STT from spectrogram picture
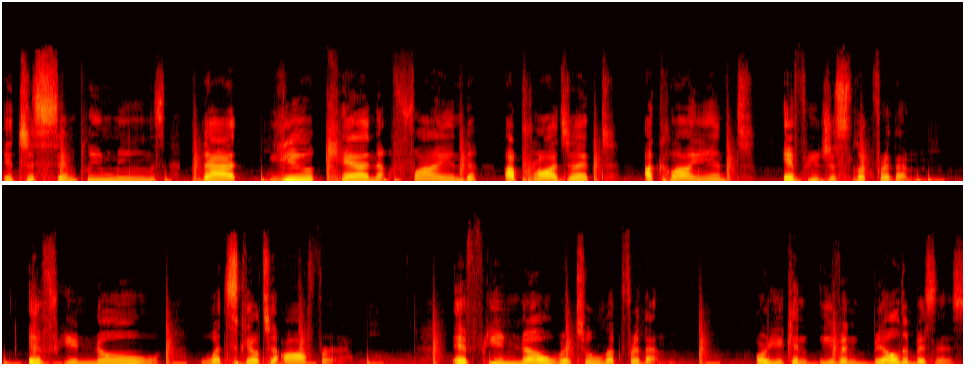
It just simply means that you can find a project, a client, if you just look for them. If you know what skill to offer if you know where to look for them. Or you can even build a business.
